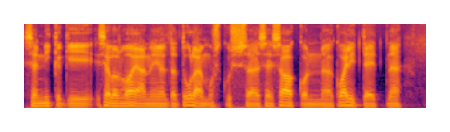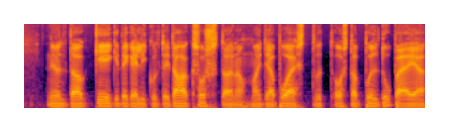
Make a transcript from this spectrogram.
see on ikkagi, seal on vaja nii-öelda tulemust, kus see saak on kvaliteetne nii-öelda keegi tegelikult ei tahaks osta, noh, ma ei tea, poest võt-, ostab põldube ja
